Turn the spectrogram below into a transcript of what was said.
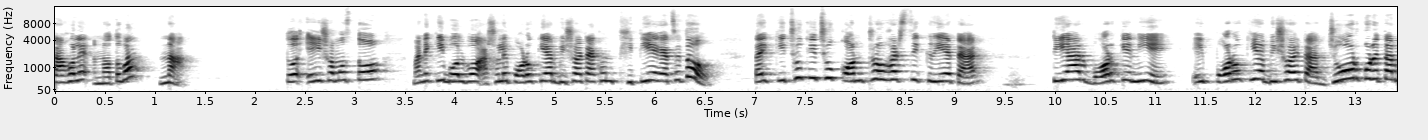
তাহলে নতবা না। তো এই সমস্ত মানে কি বলব, আসলে পরকীয়ার বিষয়টা এখন থিতিয়ে গেছে তো, তাই কিছু কিছু কন্ট্রোভার্সি ক্রিয়েটার টিয়ার বরকে নিয়ে এই পরকীয়া বিষয়টা জোর করে তার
